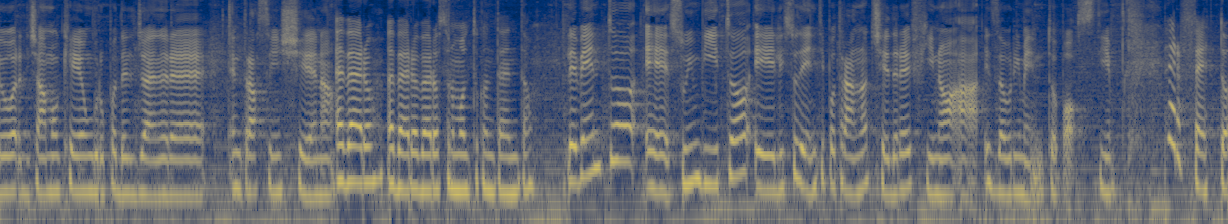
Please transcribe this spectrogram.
ora, diciamo, che un gruppo del genere entrasse in scena. È vero, è vero, è vero, sono molto contenta. L'evento è su invito e gli studenti potranno accedere fino a esaurimento posti. Perfetto,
